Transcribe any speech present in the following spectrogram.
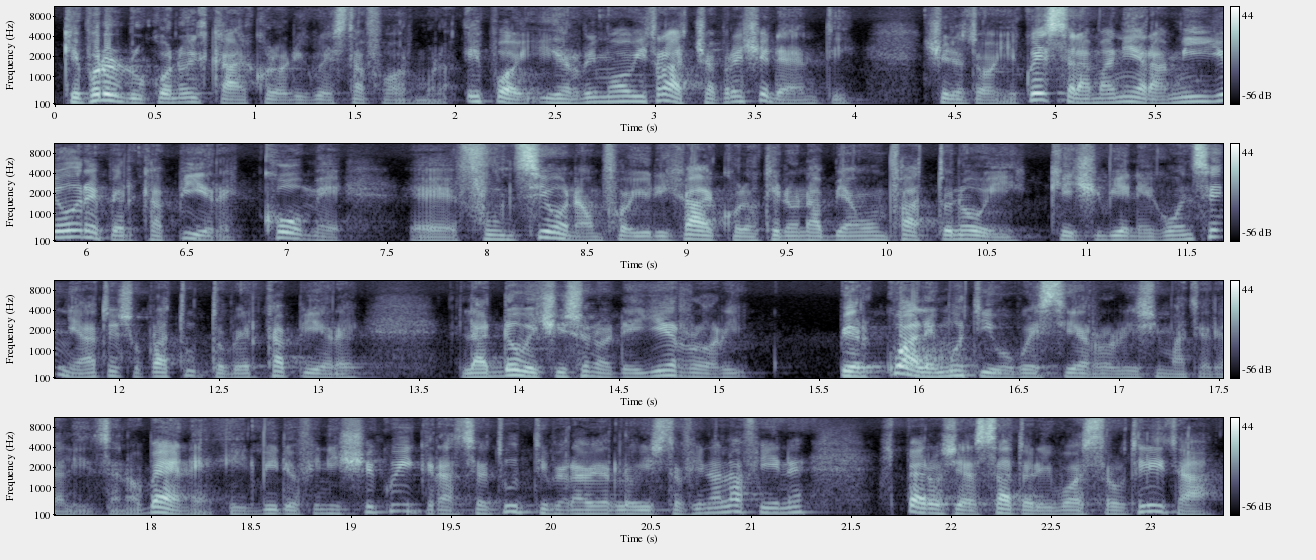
che producono il calcolo di questa formula e poi il rimuovi traccia precedenti ce le toglie. Questa è la maniera migliore per capire come eh, funziona un foglio di calcolo che non abbiamo fatto noi, che ci viene consegnato e soprattutto per capire laddove ci sono degli errori, per quale motivo questi errori si materializzano. Bene, il video finisce qui, grazie a tutti per averlo visto fino alla fine, spero sia stato di vostra utilità,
